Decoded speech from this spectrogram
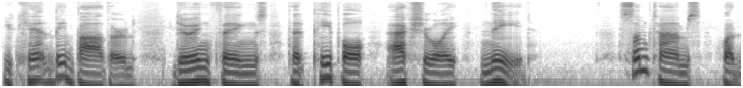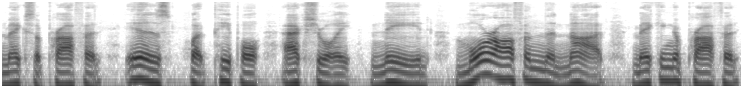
you can't be bothered doing things that people actually need. Sometimes what makes a profit is what people actually need. More often than not, making a profit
